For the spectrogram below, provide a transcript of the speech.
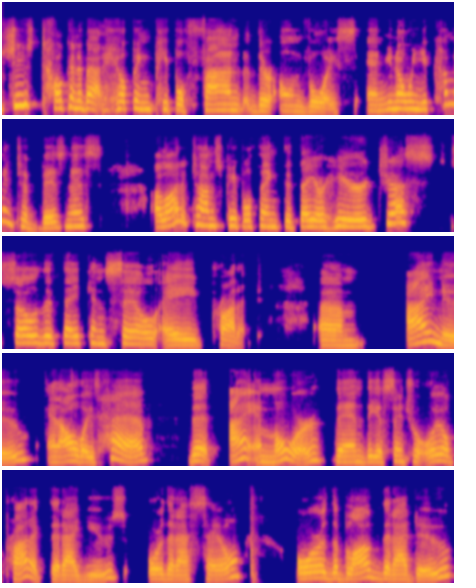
She's talking about helping people find their own voice. And you know, when you come into business, a lot of times people think that they are here just so that they can sell a product. Um, I knew and always have that I am more than the essential oil product that I use or that I sell or the blog that I do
